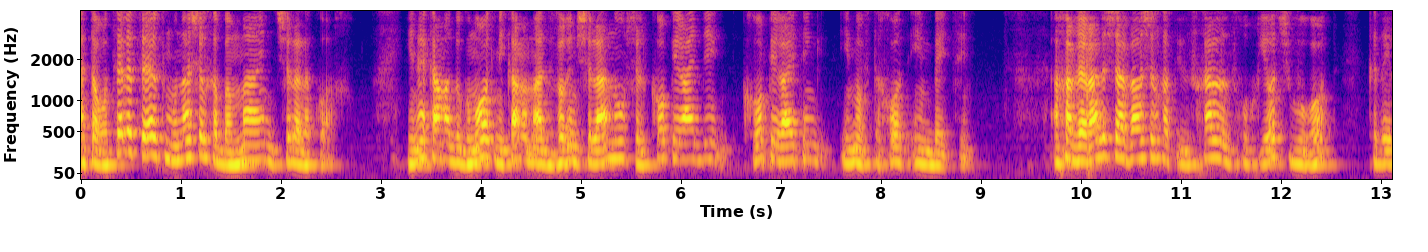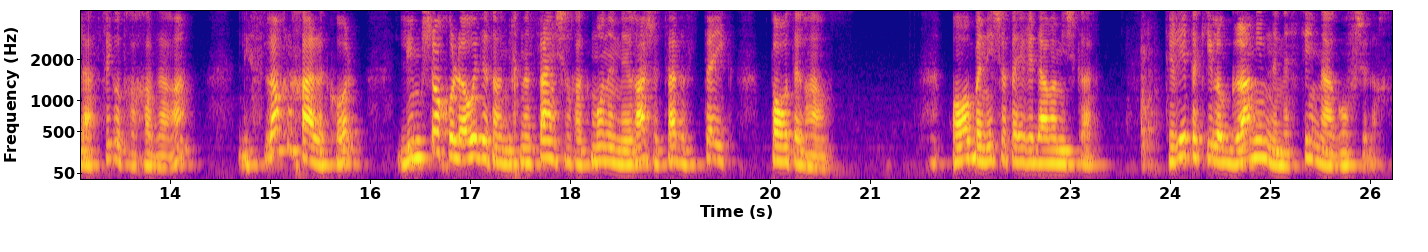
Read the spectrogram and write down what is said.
אתה רוצה לצייר תמונה שלך ב mind של הלקוח. הנה כמה דוגמאות מכמה מהדברים שלנו של copywriting, עם הבטחות עם ביצים. החברה לשעבר שלך תזחל על זכוכיות שבורות כדי להשיג אותך חזרה, לסלוח לך על הכל, למשוך ולהוריד את המכנסיים שלך כמו נמרה שצדה סטייק porterhouse. או בנישת הירידה במשקל. תראי את הקילוגרמים נמסים מהגוף שלך.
